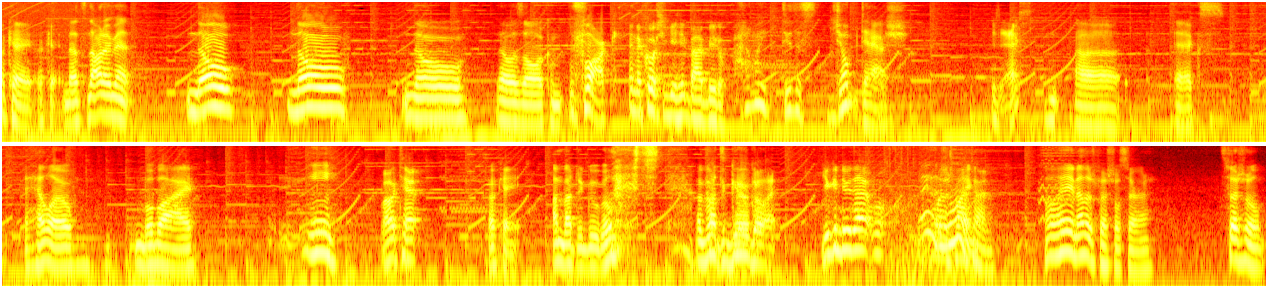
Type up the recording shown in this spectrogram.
Okay, okay, that's not what I meant. No, no, no. That was all com- fuck. And of course you get hit by a beetle. How do I do this jump dash? Is it X? Uh, X. Hello. Bye bye. Eh. Well, tap. Okay, I'm about to Google it. I'm about to Google it. You can do that Hey, it's my time. Oh, hey, another special Sarah. Special.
